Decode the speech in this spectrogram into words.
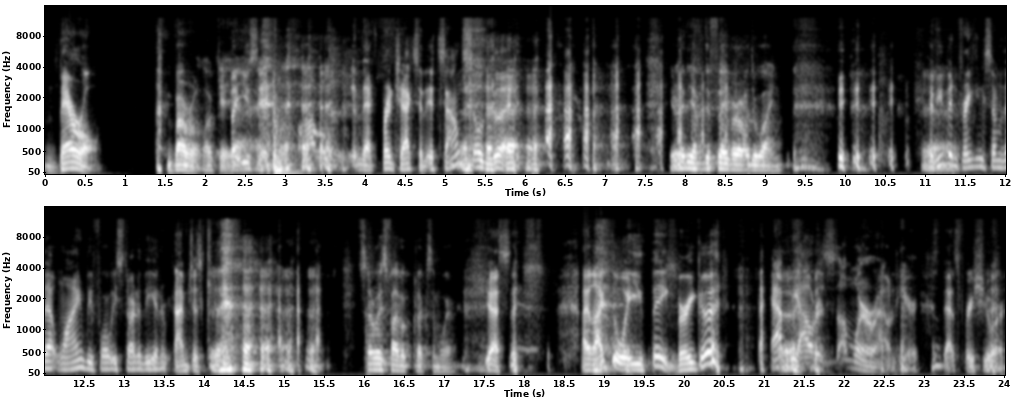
barrel. Barrel. Okay. But yeah. you said in that French accent. It sounds so good. you already have the flavor of the wine. have you been drinking some of that wine before we started the interview? I'm just kidding. it's always five o'clock somewhere. Yes. I like the way you think. Very good. A happy hour is somewhere around here. That's for sure.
